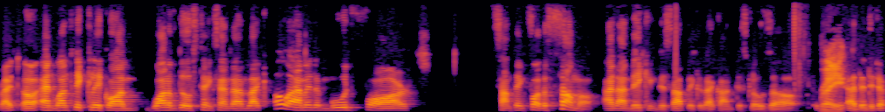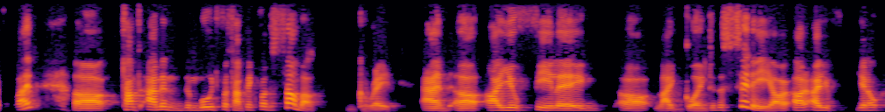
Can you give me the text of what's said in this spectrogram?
right? Uh, and once they click on one of those things, and I'm like, oh, I'm in the mood for something for the summer, and I'm making this up because I can't disclose a right. identity of the client. Uh, I'm in the mood for something for the summer. Great. And uh, are you feeling uh, like going to the city? Or, are you, you know,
